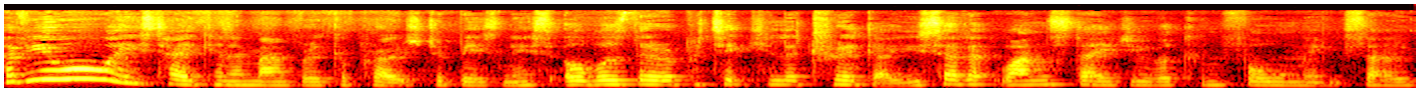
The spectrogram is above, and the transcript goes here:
Have you always taken a maverick approach to business, or was there a particular trigger? You said at one stage you were conforming, so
